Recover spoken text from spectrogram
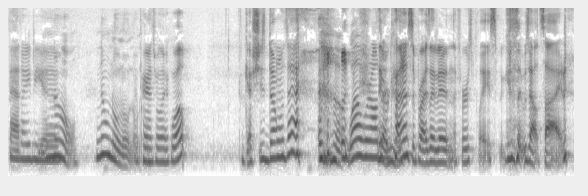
bad idea. no, no, no, no, no. My parents were like, well, I guess she's done with that. well, we're all they done. were kind of surprised I did it in the first place because it was outside.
